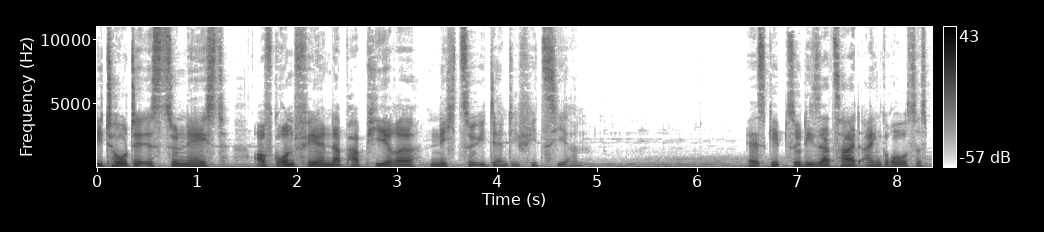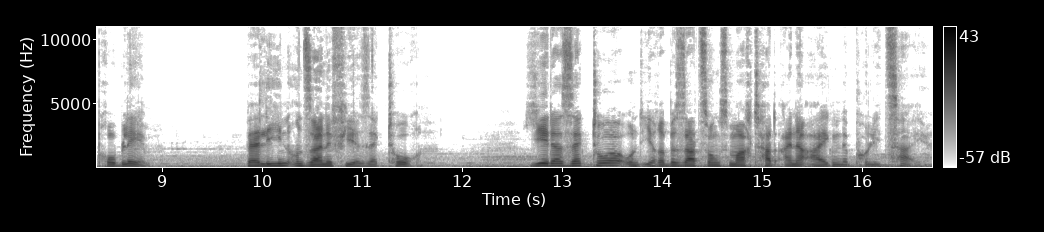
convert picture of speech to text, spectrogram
Die Tote ist zunächst aufgrund fehlender Papiere nicht zu identifizieren. Es gibt zu dieser Zeit ein großes Problem. Berlin und seine vier Sektoren. Jeder Sektor und ihre Besatzungsmacht hat eine eigene Polizei.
